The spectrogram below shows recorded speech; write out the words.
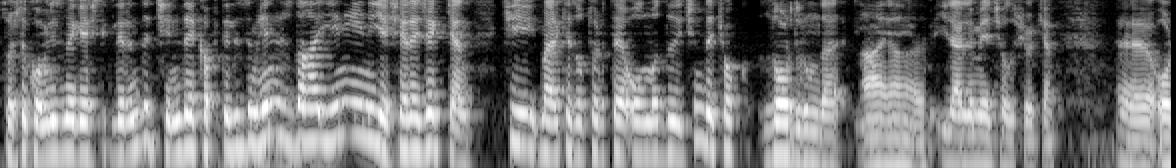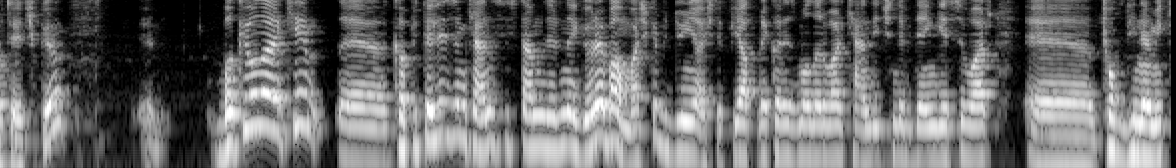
sonuçta komünizme geçtiklerinde Çin'de kapitalizm henüz daha yeni yeni yeşerecekken ki merkez otorite olmadığı için de çok zor durumda Aynen. ilerlemeye çalışıyorken ortaya çıkıyor. Bakıyorlar ki e, kapitalizm kendi sistemlerine göre bambaşka bir dünya. İşte fiyat mekanizmaları var, kendi içinde bir dengesi var, e, çok dinamik.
